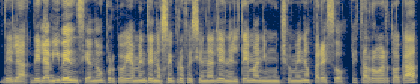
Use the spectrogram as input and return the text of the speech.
de, la, de la vivencia, ¿no? Porque obviamente no soy profesional en el tema, ni mucho menos, para eso está Roberto acá.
